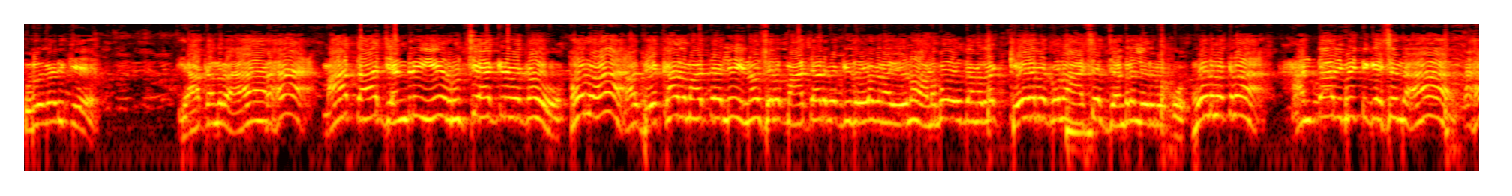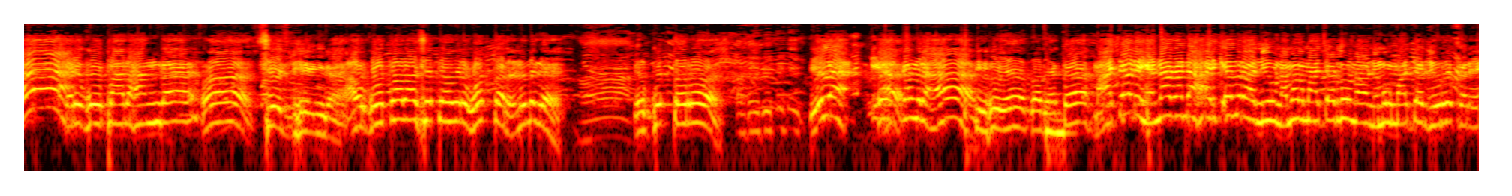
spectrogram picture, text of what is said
ಹುಡುಗಡಿಕೆ ಯಾಕಂದ್ರ ಜನರಿಗೆ ರುಚಿ ಹಾಕಿರ್ಬೇಕಾವು. ಹೌದಾ ಬೇಕಾದ ಮಾತಾಡ್ಲಿ ಇನ್ನೊಂದ್ ಸ್ವಲ್ಪ ಮಾತಾಡ್ಬೇಕು, ಇದ್ರೊಳಗ ನಾವೇನೋ ಅನುಭವ ಇದ್ದಂಗ ಕೇಳಬೇಕು ಅನ್ನೋ ಆಸೆ ಜನರಲ್ಲಿ ಇರ್ಬೇಕು. ನೋಡ್ಬೇಕಲ್ಲ ಅಂತಾದ್ ಬಿಟ್ಟು ಕೆಸಿಂದ ಅರೆ ಗೋಪಾಲ ಹಂಗ ಸಿದ್ಧ ಹಿಂಗ. ಅವ್ರ ಗೋಪಾಲ ಆಸೆ ಅಂದ್ರೆ ಓದ್ತಾರ ನಿನಗೆ? ಗೊತ್ತಾರ? ಇಲ್ಲ, ಯಾಕಂದ್ರ ಯಾಕ ಮಾತಾಡಿ ಹೆಣ್ಣಾಗಂಡ ಗಂಡ ಹಾಡ್ಕೊಂಡ್ರ, ನೀವು ನಮಗ್ ಮಾತಾಡ್ದು, ನಾವ್ ನಿಮಗ್ ಮಾತಾಡ್ದಿವ್ರೆ ಕರೆ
